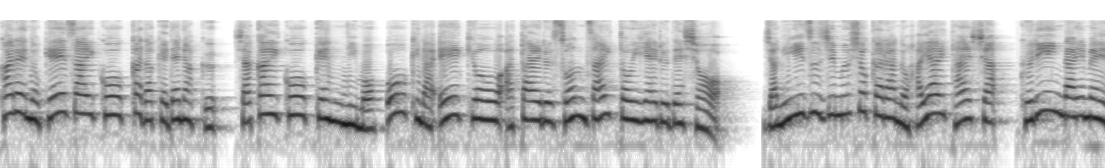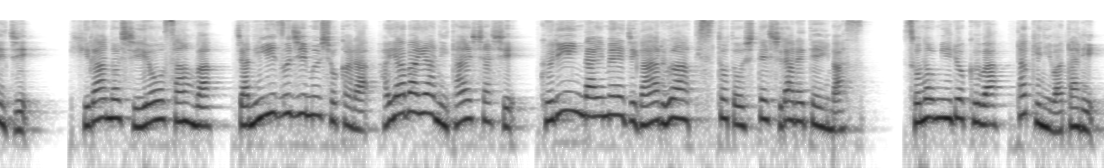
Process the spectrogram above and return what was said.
彼の経済効果だけでなく、社会貢献にも大きな影響を与える存在と言えるでしょう。ジャニーズ事務所からの早い退社、クリーンなイメージ。平野志陽さんは、ジャニーズ事務所から早々に退社し、クリーンなイメージがあるアーティストとして知られています。その魅力は多岐にわたり、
